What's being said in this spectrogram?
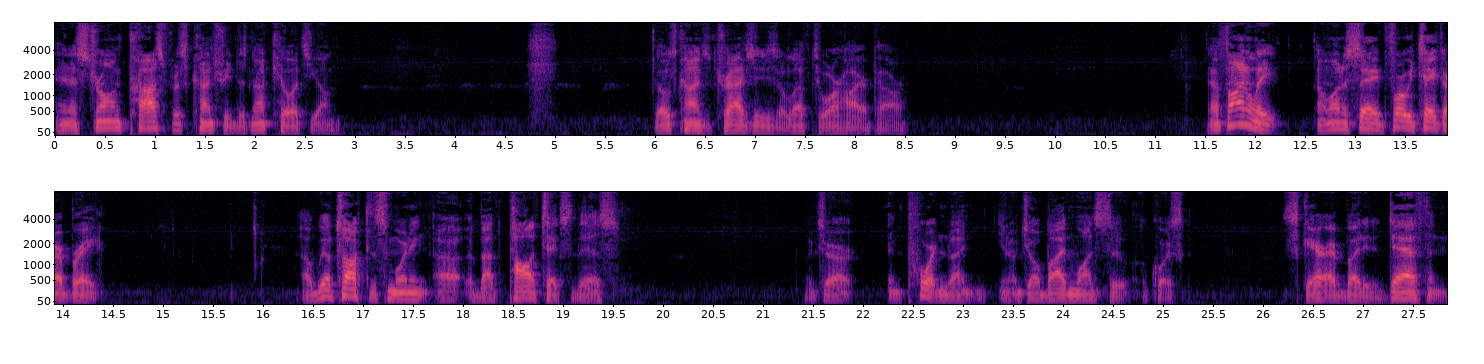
and a strong, prosperous country does not kill its young. Those kinds of tragedies are left to our higher power. Now, finally, I want to say before we take our break, uh, we'll talk this morning uh, about the politics of this, which are important. Right? You know, Joe Biden wants to, of course, scare everybody to death and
